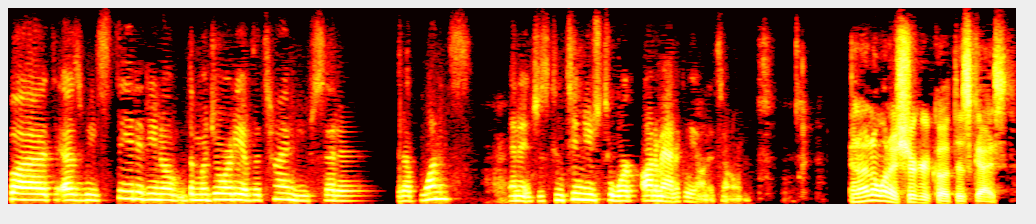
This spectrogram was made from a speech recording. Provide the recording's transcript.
But as we stated, you know, the majority of the time you set it up once and it just continues to work automatically on its own. And I don't want to sugarcoat this, guys.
